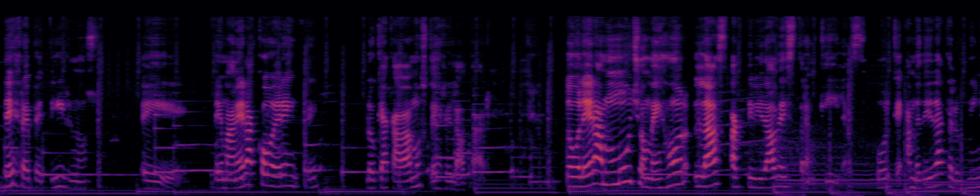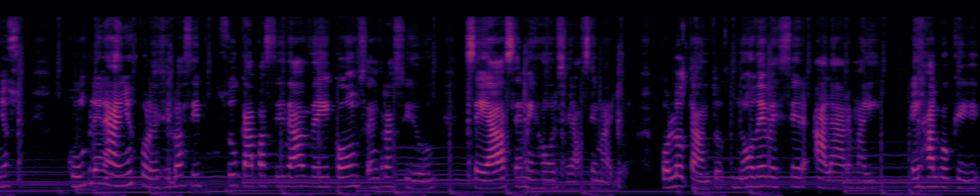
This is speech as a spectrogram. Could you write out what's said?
de repetirnos eh, de manera coherente lo que acabamos de relatar tolera mucho mejor las actividades tranquilas, porque a medida que los niños cumplen años, por decirlo así, su capacidad de concentración se hace mejor, se hace mayor. Por lo tanto, no debe ser alarma y es algo que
